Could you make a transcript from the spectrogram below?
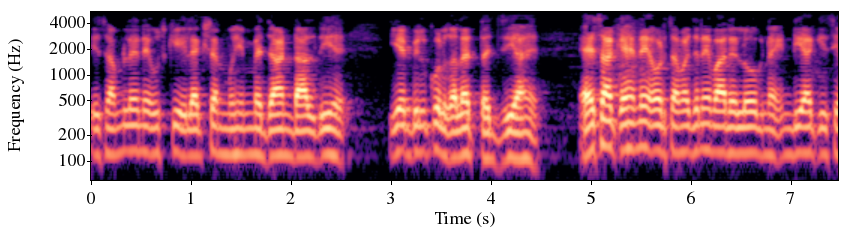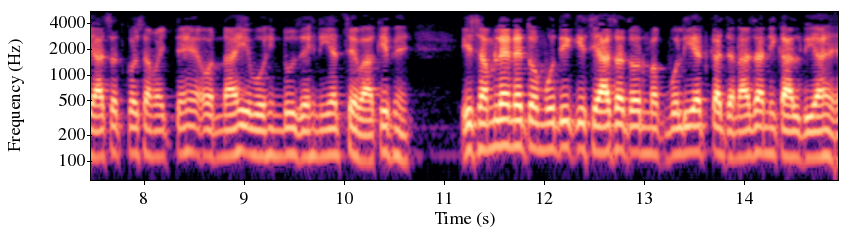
اس حملے نے اس کی الیکشن مہم میں جان ڈال دی ہے۔ یہ بالکل غلط تجزیہ ہے۔ ایسا کہنے اور سمجھنے والے لوگ نہ انڈیا کی سیاست کو سمجھتے ہیں اور نہ ہی وہ ہندو ذہنیت سے واقف ہیں۔ اس حملے نے تو مودی کی سیاست اور مقبولیت کا جنازہ نکال دیا ہے۔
